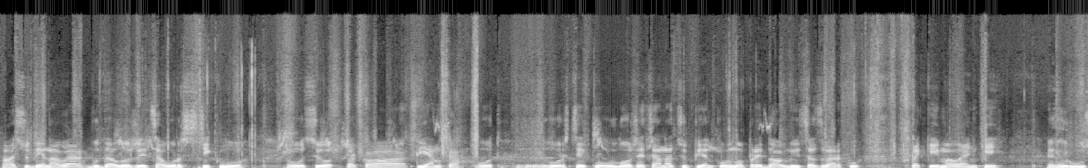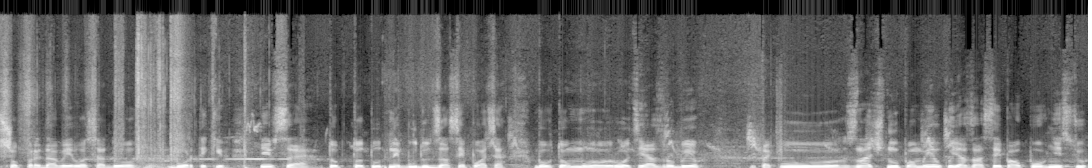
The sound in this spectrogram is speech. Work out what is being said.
А сюди наверх буде ложитися оргстекло. Ось така п'янка. От. Оргстекло ложиться на цю п'янку, воно придавлюється зверху в такий маленький груз, щоб придавилося до бортиків. І все. Тобто тут не будуть засипатися. Бо в тому році я зробив таку значну помилку, я засипав повністю,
